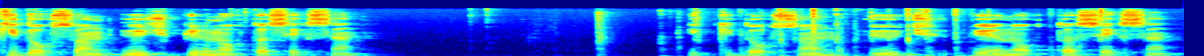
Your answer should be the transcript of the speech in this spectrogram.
2.93 1.80 2.93 1.80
